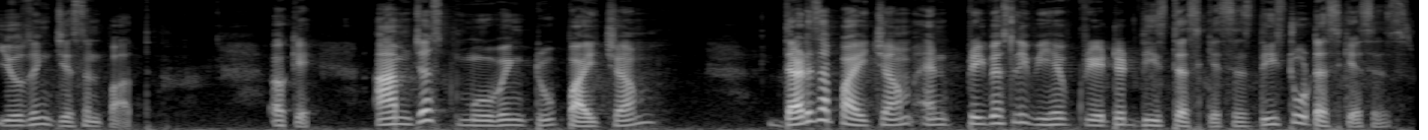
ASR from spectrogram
using JSON path. Okay, I'm just moving to PyCharm. That is a PyCharm and previously we have created these test cases, these two test cases.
